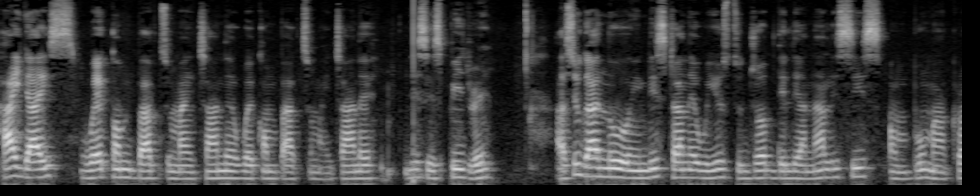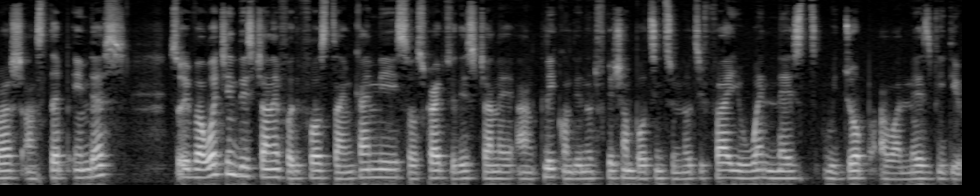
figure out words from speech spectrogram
hi guys. Welcome back to my channel. Welcome back to my channel. This is Pedro as you guys know in this channel we used to drop daily analysis on boom and crash and step index. So if you're watching this channel for the first time kindly subscribe to this channel and click on the notification button to notify you when next we drop our next video.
